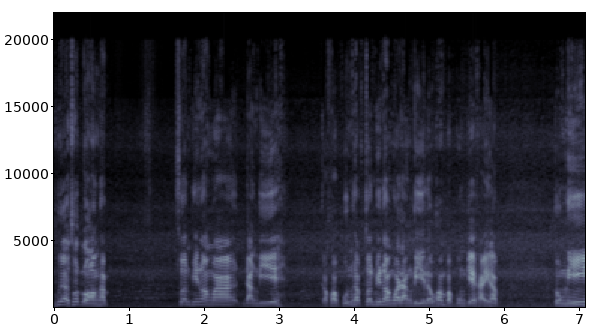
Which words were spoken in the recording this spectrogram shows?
เพื่อทดลองครับ ส่วนพี่น้องว่าดังดีก็ขอบคุณครับส่วนพี่น้องว่าดังดีเราพร้อมปรับปรุงแก้ไขครับ ตรงนี้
